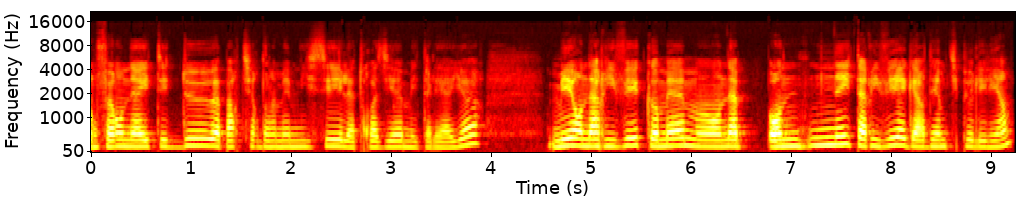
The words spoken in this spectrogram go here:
Enfin, on a été deux à partir dans le même lycée. La troisième est allée ailleurs. Mais on arrivait quand même. On a, on est arrivé à garder un petit peu les liens.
